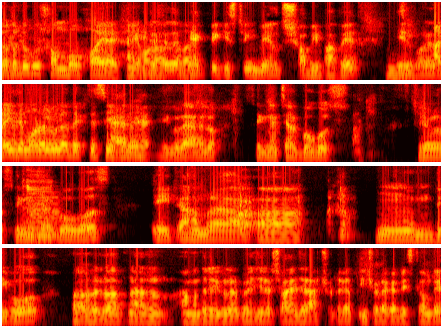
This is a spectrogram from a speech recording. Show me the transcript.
যতটুকু সম্ভব হয় আর কি হ্যাঁ, করা। ব্যাকপিক স্ট্রিং বেল্ট সবই পাবে। এরপরে আর এই যে মডেলগুলো দেখতেছি এখানে। হ্যাঁ, এগুলা হলো সিগনেচার গোগোস সেটা হলো সিগনেচার গোগোস এইটা আমরা দিব হলো আপনার আমাদের রেগুলার প্রাইস যেটা ছয় হাজার আটশো টাকা তিনশো টাকা ডিসকাউন্টে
